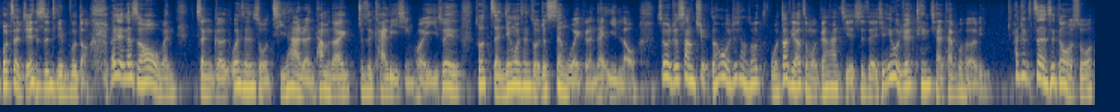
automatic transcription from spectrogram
我整件事听不懂，而且那时候我们整个卫生所其他人他们都在就是开例行会议，所以说整间卫生所就剩我一个人在一楼，所以我就上去，然后我就想说我到底要怎么跟他解释这一切，因为我觉得听起来太不合理。他就真的是跟我说，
